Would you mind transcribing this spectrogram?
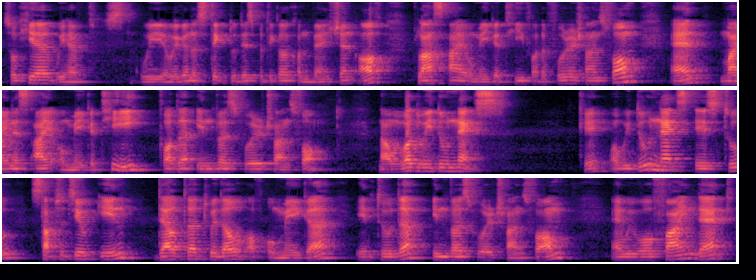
So here we have we, we're going to stick to this particular convention of plus i omega t for the Fourier transform and minus i omega t for the inverse Fourier transform. Now what do we do next? Okay, what we do next is to substitute in delta twiddle of omega into the inverse Fourier transform and we will find that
